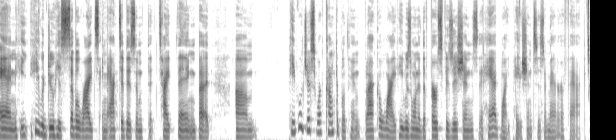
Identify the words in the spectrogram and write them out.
and he, he would do his civil rights and activism th- type thing, but um, people just were comfortable with him, black or white. He was one of the first physicians that had white patients, as a matter of fact.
